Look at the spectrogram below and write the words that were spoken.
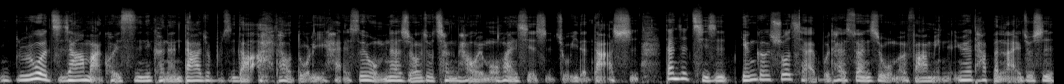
你如果只叫他马奎斯，你可能大家就不知道啊，他有多厉害。所以我们那时候就称他为魔幻写实主义的大师。但这其实严格说起来不太算是我们发明的，因为他本来就是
